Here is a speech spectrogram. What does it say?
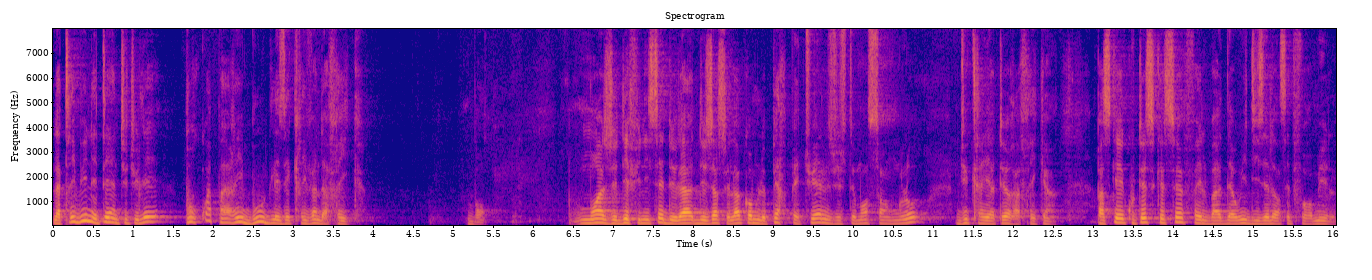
La tribune était intitulée Pourquoi Paris boude les écrivains d'Afrique? Bon. Moi, je définissais déjà cela comme le perpétuel, justement, sanglot du créateur africain. Parce que, écoutez ce que Seuf El Badawi disait dans cette formule.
